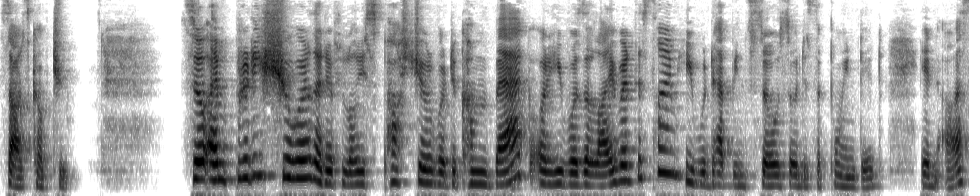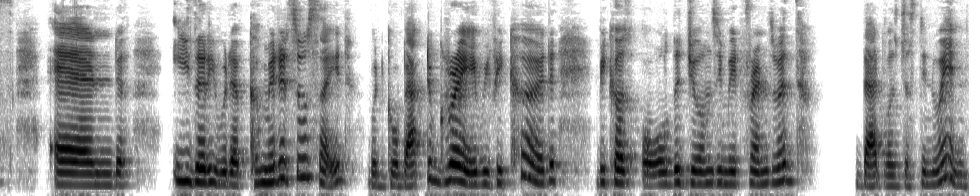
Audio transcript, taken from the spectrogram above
SARS CoV 2. So I'm pretty sure that if Louis Pasteur were to come back or he was alive at this time, he would have been so, so disappointed in us. And either he would have committed suicide, would go back to grave if he could, because all the germs he made friends with, that was just in vain.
